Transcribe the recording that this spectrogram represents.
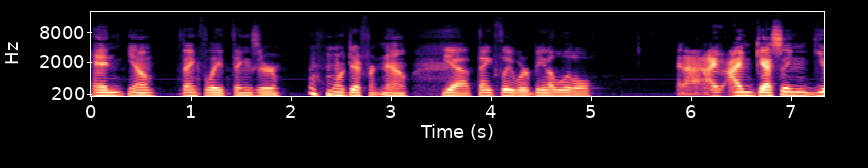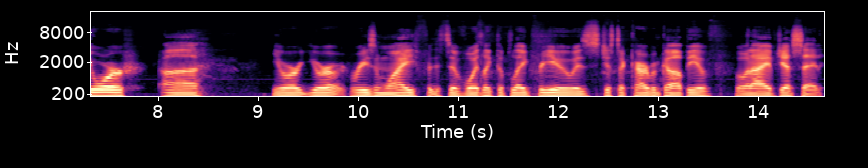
and you know, thankfully things are more different now. yeah, thankfully we're being a little And I, I'm guessing your uh, your your reason why to avoid like the plague for you is just a carbon copy of what I've just said.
